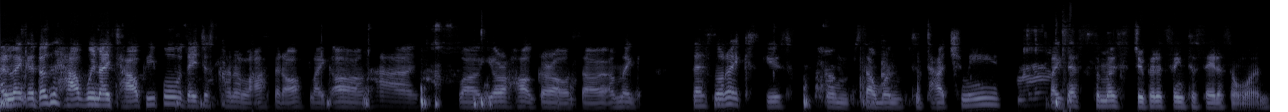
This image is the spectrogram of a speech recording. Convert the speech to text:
And like it doesn't help when I tell people, they just kind of laugh it off, like, "Oh, hi, well, you're a hot girl." So I'm like, that's not an excuse for someone to touch me. Like that's the most stupidest thing to say to someone.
